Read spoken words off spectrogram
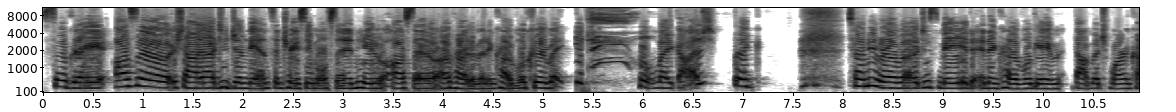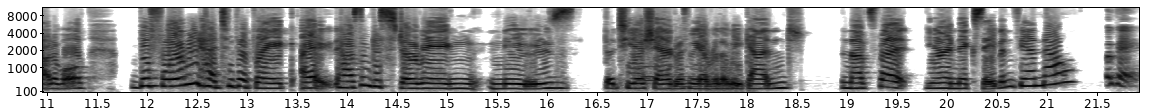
so great. Also, shout out to Jim Nantz and Tracy Wolfson, who also are part of an incredible crew. But oh my gosh, like Tony Romo just made an incredible game that much more incredible. Before we head to the break, I have some disturbing news that Tia shared with me over the weekend. And that's that you're a Nick Saban fan now? Okay.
